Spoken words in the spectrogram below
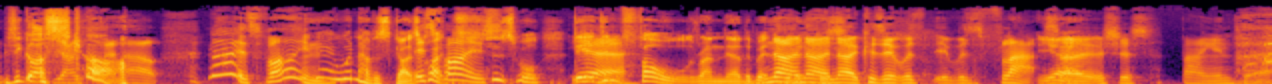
Has he got a Yanked scar? it out. No, it's fine. Yeah, it wouldn't have a scar. It's, It's quite fine. it's too small. It Yeah. didn't fold around the other bit. No, did it? no, 'Cause- no, because it was it was flat, Yeah. so it was just bang into it.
